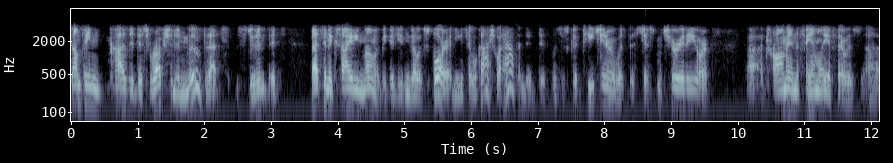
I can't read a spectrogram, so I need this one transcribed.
something caused a disruption and moved that student, it's that's an exciting moment because you can go explore it and you can say, well, gosh, what happened? Did, did, was this good teaching or was this just maturity or uh, a trauma in the family? If there was uh,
